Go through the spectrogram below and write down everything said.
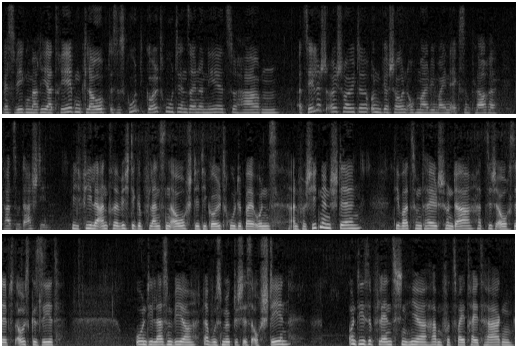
Weswegen Maria Treben glaubt, es ist gut, die Goldrute in seiner Nähe zu haben, erzähle ich euch heute und wir schauen auch mal, wie meine Exemplare gerade so dastehen. Wie viele andere wichtige Pflanzen auch, steht die Goldrute bei uns an verschiedenen Stellen. Die war zum Teil schon da, hat sich auch selbst ausgesät. Und die lassen wir, da wo es möglich ist, auch stehen. Und diese Pflänzchen hier haben vor zwei, drei Tagen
